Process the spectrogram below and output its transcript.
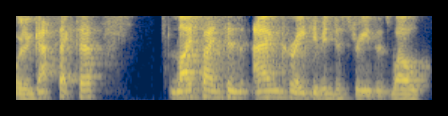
oil and gas sector, life sciences and creative industries as well,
